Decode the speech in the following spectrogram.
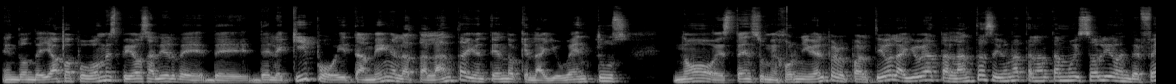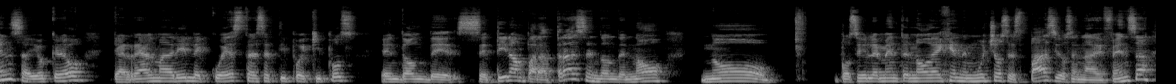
en donde ya Papu Gómez pidió salir de, del equipo y también el Atalanta. Yo entiendo que la Juventus no está en su mejor nivel, pero el partido de la Juve Atalanta se vio un Atalanta muy sólido en defensa. Yo creo que a Real Madrid le cuesta ese tipo de equipos en donde se tiran para atrás, en donde no, no posiblemente no dejen muchos espacios en la defensa.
